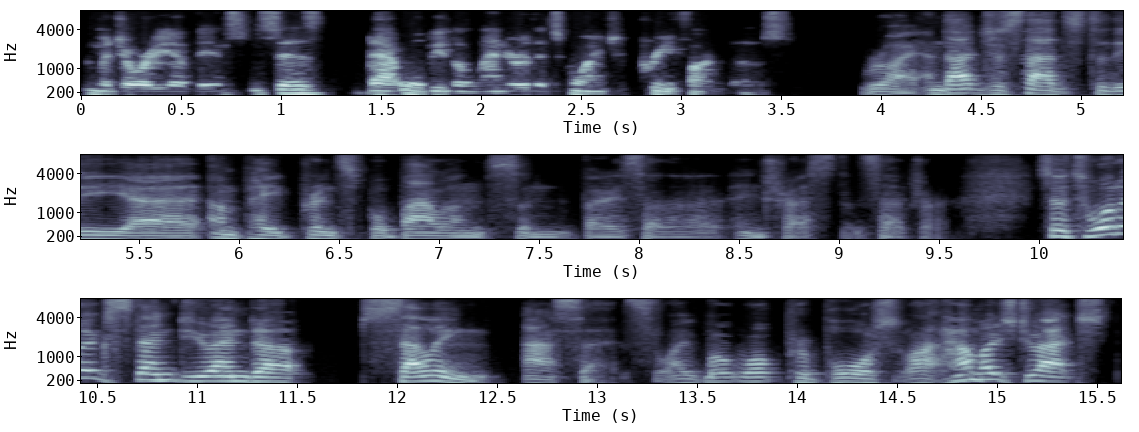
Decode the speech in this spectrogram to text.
the majority of the instances, that will be the lender that's going to pre-fund those. Right, and that just adds to the uh, unpaid principal balance and various other interests, etc. So, to what extent do you end up selling assets? Like, what what proportion? Like, how much do you actually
